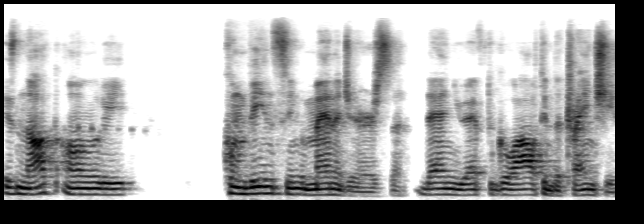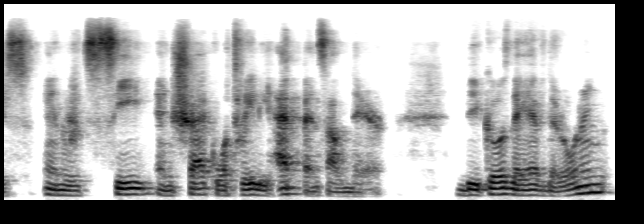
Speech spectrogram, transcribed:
it's not only convincing managers. Then you have to go out in the trenches and see and check what really happens out there because they have their own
